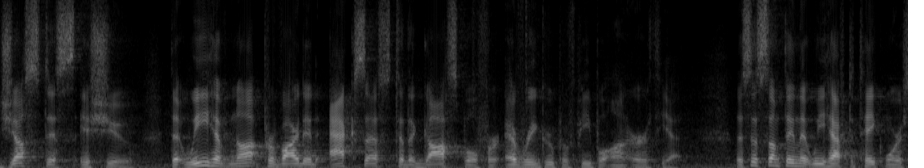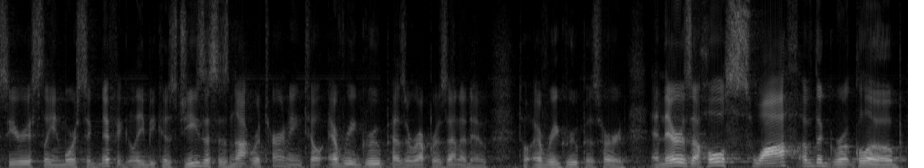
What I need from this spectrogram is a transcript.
justice issue that we have not provided access to the gospel for every group of people on earth yet. This is something that we have to take more seriously and more significantly because Jesus is not returning till every group has a representative, till every group is heard. And there is a whole swath of the globe,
